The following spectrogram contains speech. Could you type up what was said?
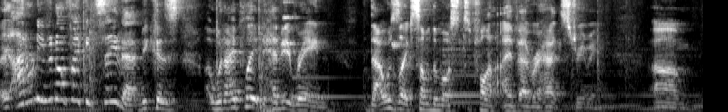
I don't even know if I can say that because when I played Heavy Rain, that was like some of the most fun I've ever had streaming. Um,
